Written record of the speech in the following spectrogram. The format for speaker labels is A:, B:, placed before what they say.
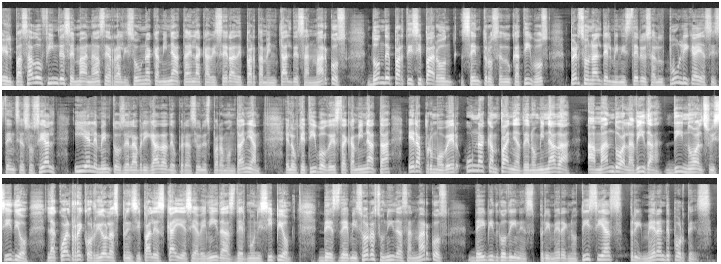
A: El pasado fin de semana se realizó una caminata en la cabecera departamental de San Marcos, donde participaron centros educativos, personal del Ministerio de Salud Pública y Asistencia Social y elementos de la Brigada de Operaciones para Montaña. El objetivo de esta caminata era promover una campaña denominada Amando a la vida, di no al suicidio, la cual recorrió las principales calles y avenidas del municipio. Desde Emisoras Unidas San Marcos, David Godínez, en noticias, primera en deportes.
